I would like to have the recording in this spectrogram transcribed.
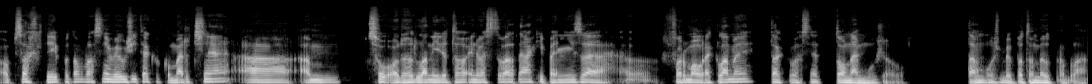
obsah chtějí potom vlastně využít jako komerčně a, a jsou odhodlaný do toho investovat nějaký peníze eh, formou reklamy, tak vlastně to nemůžou. Tam už by potom byl problém.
